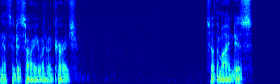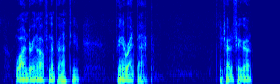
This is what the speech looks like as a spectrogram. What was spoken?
That's a desire you want to encourage. So if the mind is wandering off in the breath, you bring it right back. You try to figure out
